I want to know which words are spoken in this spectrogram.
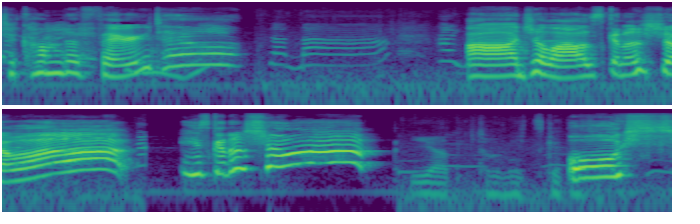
to come to Fairy Tail. Ah, uh, Jellal's gonna show up. He's gonna show up. Oh shit!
